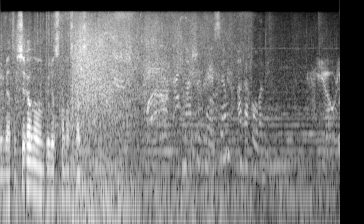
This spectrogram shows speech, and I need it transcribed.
ребята. Все равно вам придется там остаться. Наши КСМ атакованы. Я уже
